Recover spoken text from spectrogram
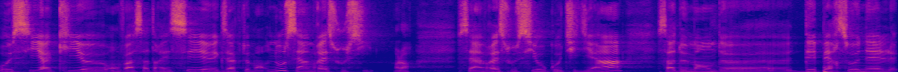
aussi à qui euh, on va s'adresser exactement. Nous, c'est un vrai souci. Voilà. C'est un vrai souci au quotidien. Ça demande euh, des personnels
